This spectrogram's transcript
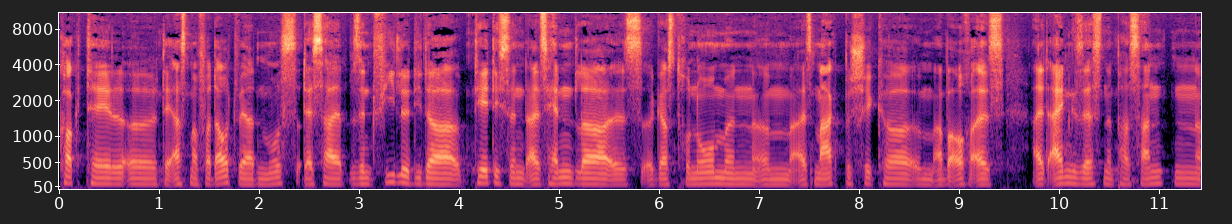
Cocktail, äh, der erstmal verdaut werden muss. Deshalb sind viele, die da tätig sind, als Händler, als äh, Gastronomen, ähm, als Marktbeschicker, ähm, aber auch als alteingesessene Passanten.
